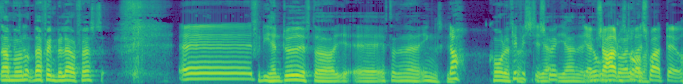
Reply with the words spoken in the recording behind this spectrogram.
Nej, men hvad for en blev lavet først? Øh, Fordi han døde efter, øh, efter den her engelske. Nå, kort efter. det vidste jeg sgu ikke. hjerte- Jamen, jo, så har du allerede svaret der jo.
